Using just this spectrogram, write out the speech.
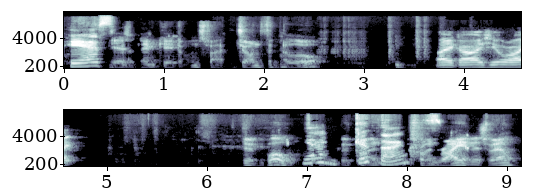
He is. Yes, MK Dons fan. Jonathan, hello. Hi guys, you all right? Dude, whoa. Yeah, We've good, got in- thanks. got in Ryan as well.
